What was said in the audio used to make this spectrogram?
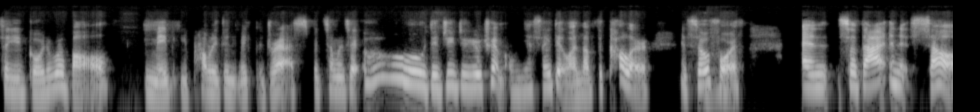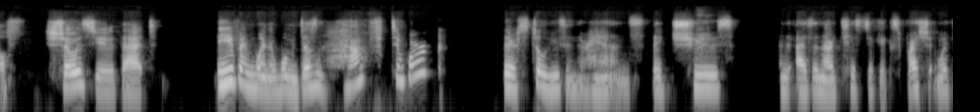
so you'd go to a ball maybe you probably didn't make the dress but someone say oh did you do your trim oh yes i do i love the color and so mm-hmm. forth and so that in itself shows you that even when a woman doesn't have to work, they're still using their hands. They choose as an artistic expression, which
